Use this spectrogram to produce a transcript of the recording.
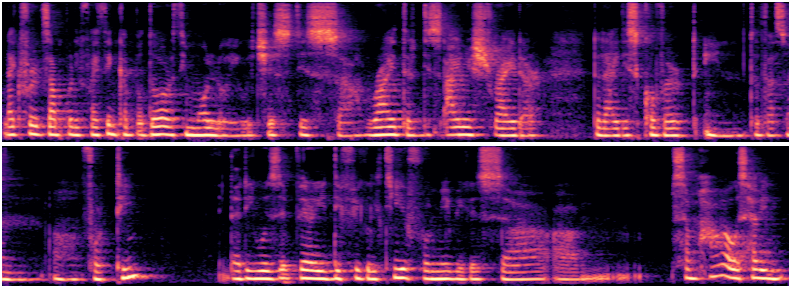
like for example if i think about dorothy molloy which is this uh, writer this irish writer that i discovered in 2014 that it was a very difficult year for me because uh, um, somehow i was having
